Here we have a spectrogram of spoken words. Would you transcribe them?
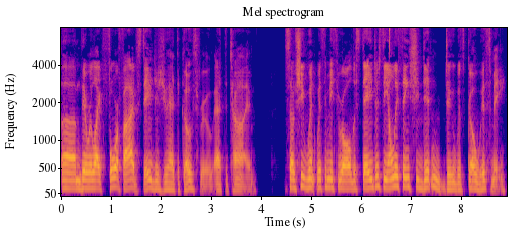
Um, there were like four or five stages you had to go through at the time. So she went with me through all the stages. The only thing she didn't do was go with me,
